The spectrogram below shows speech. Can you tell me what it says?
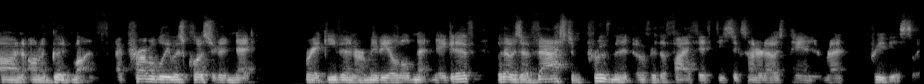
on on a good month. I probably was closer to net break even or maybe a little net negative, but that was a vast improvement over the 550, 600 I was paying in rent previously.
